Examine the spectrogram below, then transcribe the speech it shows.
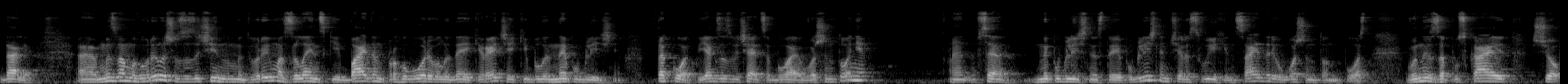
Далі Е, ми з вами говорили, що за зачиненими дверима Зеленський і Байден проговорювали деякі речі, які були не публічні. Так от, як зазвичай це буває в Вашингтоні, все непублічне стає публічним через своїх інсайдерів. Washington Post. Вони запускають, що е,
